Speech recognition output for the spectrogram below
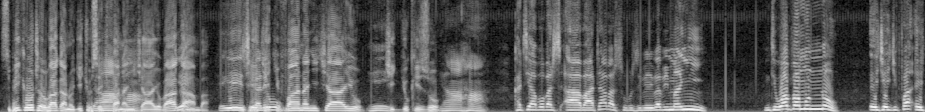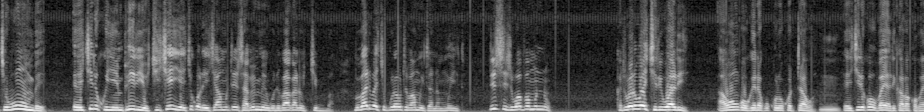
speak hotel baagaana ogikyusa Aha. ekifaananyi kyayo bagamba Eh, nti ekyo ekifaananyi kyayo kijjukizo. Aha. Kati abo abo ate abasuubuzi be babimanyi nti wava muno ekyo ekiwumbe ekiri ku imperiyo kikyeyo ekikola ekyamuteesa abemmengo ne baagala okibba bwe baali bakigulawo tebamwyita namwyita this is wava muno kati waliwo ekiri wali awo ngaogenda ku kulokotawa Mm. ekiriko oba yali kabaka oba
